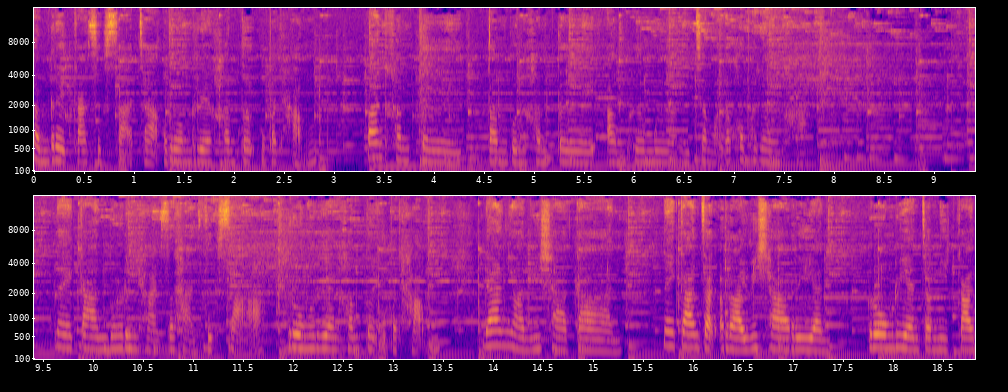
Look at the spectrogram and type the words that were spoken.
สำเร็จการศึกษาจากโรงเรียนคำเตยอุปถัมภ์บ้านคำเตยตำบลคำเตยอำเภอเมือง จังหวัดนครพนมค่ะ ในการบริหารสถานศึกษา โรงเรียนคำเตยอุปถัมภ์ด้านงานวิชาการ ในการจัดรายวิชาเรียน โรงเรียนจะมีการ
